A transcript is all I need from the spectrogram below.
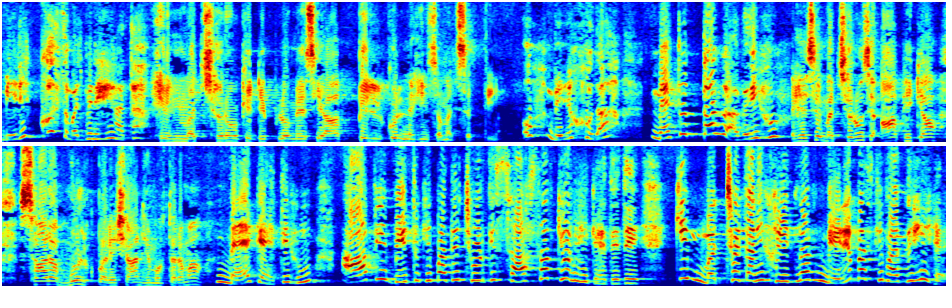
मेरी कुछ समझ में नहीं आता। इन मच्छरों की डिप्लोमेसी आप बिल्कुल नहीं समझ सकती। मेरे खुदा मैं तो तंग आ गई हूँ। ऐसे मच्छरों से आप ही क्या सारा मुल्क परेशान है मोहतरमा? मैं कहती हूँ आप ये बेतु की बातें छोड़ के साफ़ साफ़ क्यों नहीं कह देते कि मच्छरदानी खरीदना मेरे पास की बात नहीं है?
